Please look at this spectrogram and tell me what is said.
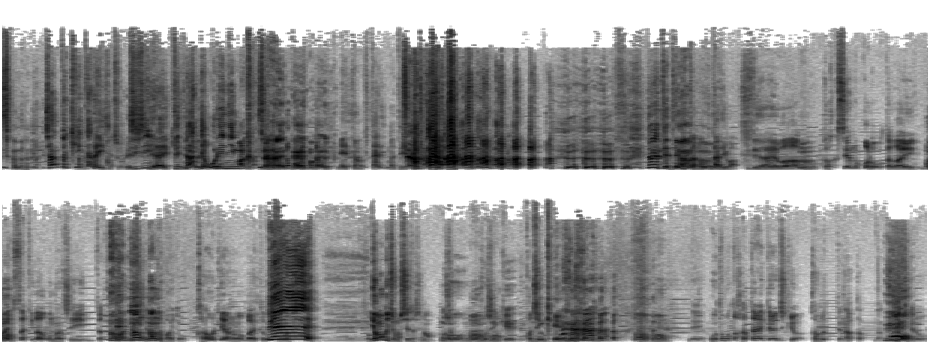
そのちゃんと聞いたらいいじゃちょんじじい出会い聞いてでなんで俺に任せじゃあ早く早く。早くえっと二人の出会い。どうやって出会ったの？うんうん。二人は？出会いは、うん。学生の頃お互いバイト先が同じだった、えなん何のバイト？カラオケ屋のバイトをえしてました。え山口もしてたしな。もちろん。うん。個人経営で。個人経営 うんうん。でもともと働いてる時期はかぶってなかったんですけど、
